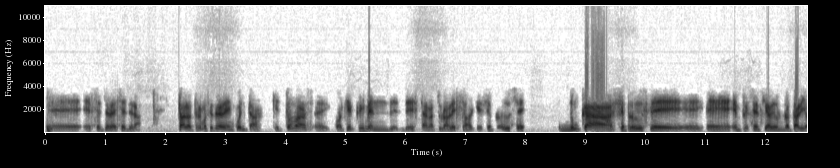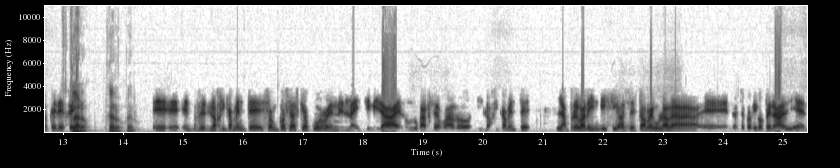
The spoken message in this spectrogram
eh, etcétera, etcétera. Claro, tenemos que tener en cuenta que todas, eh, cualquier crimen de, esta naturaleza que se produce nunca se produce eh, eh, en presencia de un notario que de fe. Claro, claro, claro. entonces, lógicamente, son cosas que ocurren en la intimidad, en un lugar cerrado, y lógicamente la prueba de indicios está regulada en nuestro Código Penal y en,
